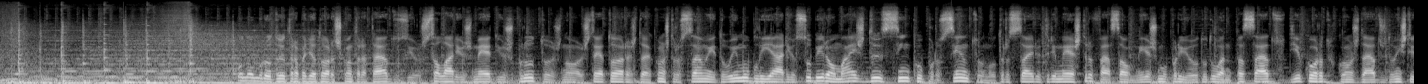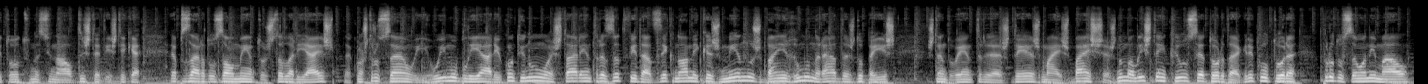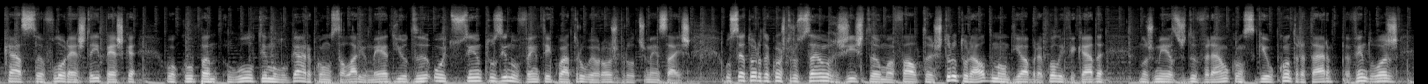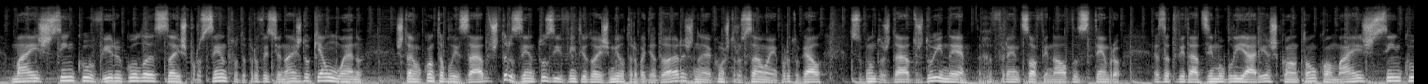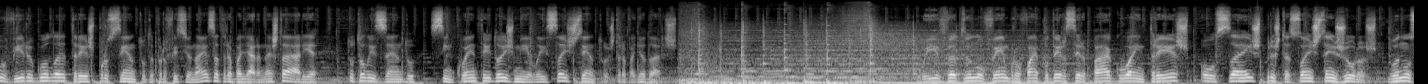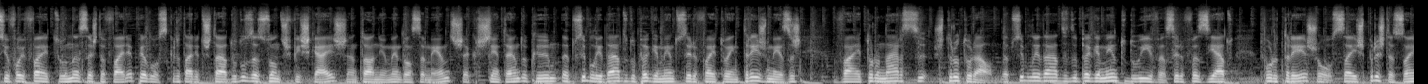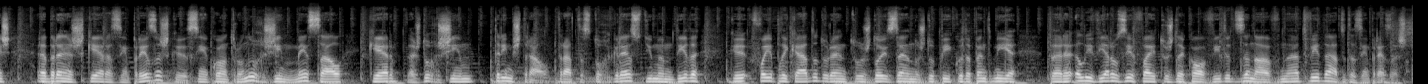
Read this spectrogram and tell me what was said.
O número de trabalhadores contratados e os salários médios brutos nos setores da construção e do imobiliário subiram mais de 5% no terceiro trimestre face ao mesmo período do ano passado, de acordo com os dados do Instituto Nacional de Estatística. Apesar dos aumentos salariais, a construção e o imobiliário continuam a estar entre as atividades económicas menos bem remuneradas do país, estando entre as 10 mais baixas, numa lista em que o setor da agricultura, produção animal, caça, floresta e pesca ocupa o último lugar com salário médio médio de 894 euros brutos mensais. O setor da construção registra uma falta estrutural de mão de obra qualificada. Nos meses de verão, conseguiu contratar, havendo hoje mais 5,6% de profissionais do que há um ano. Estão contabilizados 322 mil trabalhadores na construção em Portugal, segundo os dados do INE, referentes ao final de setembro. As atividades imobiliárias contam com mais 5,3% de profissionais a trabalhar nesta área, totalizando 52.600 600 trabalhadores. O IVA de novembro vai poder ser pago em três ou seis prestações sem juros. O anúncio foi feito na sexta-feira pelo secretário de Estado dos Assuntos Fiscais, António Mendonça Mendes, acrescentando que a possibilidade do pagamento ser feito em três meses vai tornar-se estrutural. A possibilidade de pagamento do IVA ser faseado por três ou seis prestações abrange quer as empresas que se encontram no regime mensal, quer as do regime trimestral. Trata-se do regresso de uma medida que foi aplicada durante os dois anos do pico da pandemia para aliviar os efeitos da Covid-19 na atividade das empresas.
